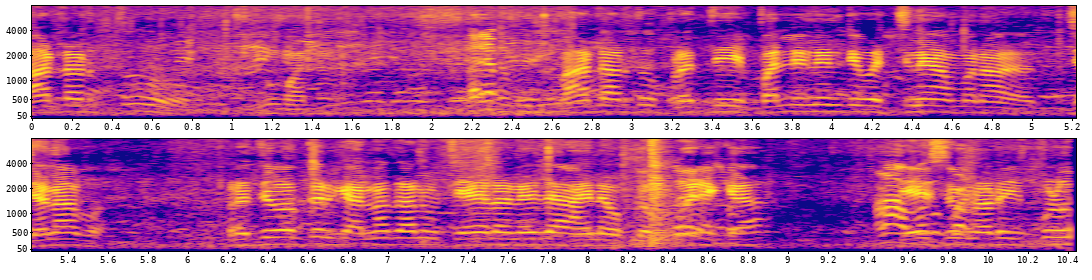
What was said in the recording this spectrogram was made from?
మాట్లాడుతూ. మాట్లాడుతూ ప్రతి పల్లె నుండి వచ్చిన మన జనాభా ప్రతి ఒక్కరికి అన్నదానం చేయాలనేది ఆయన ఒక కోరిక. చేస్తున్నాడు ఇప్పుడు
